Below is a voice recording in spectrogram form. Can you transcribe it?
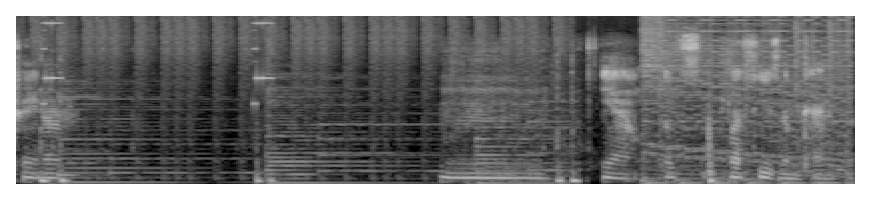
trainer. Mm, yeah, let's let's use number ten.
